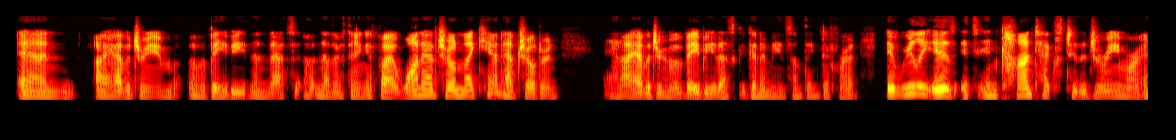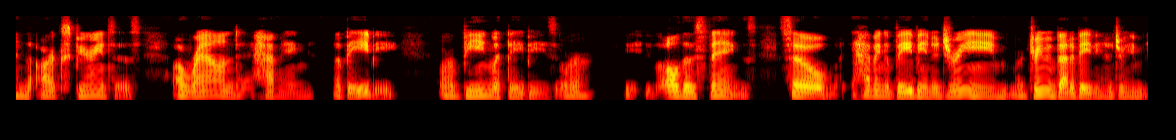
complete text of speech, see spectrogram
and I have a dream of a baby, then that's another thing. If I want to have children, I can't have children and I have a dream of a baby, that's going to mean something different. It really is, it's in context to the dreamer and our experiences around having a baby or being with babies or eh, all those things. So having a baby in a dream or dreaming about a baby in a dream,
